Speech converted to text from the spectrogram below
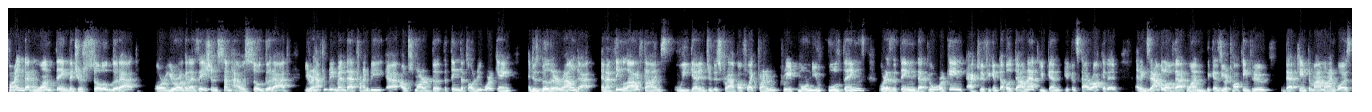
find that one thing that you're so good at, or your organization somehow is so good at. You don't have to reinvent that, trying to be uh, outsmart the, the thing that's already working and just build it around that. And I think a lot of times we get into this trap of like trying to create more new cool things, whereas the thing that you're working, actually, if you can double down at, you can you can skyrocket it. An example of that one, because you're talking through, that came to my mind was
